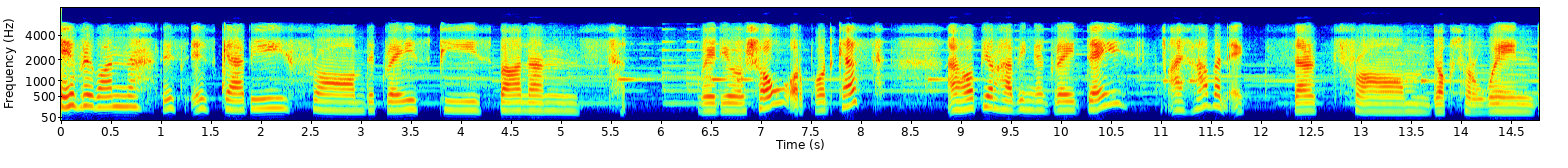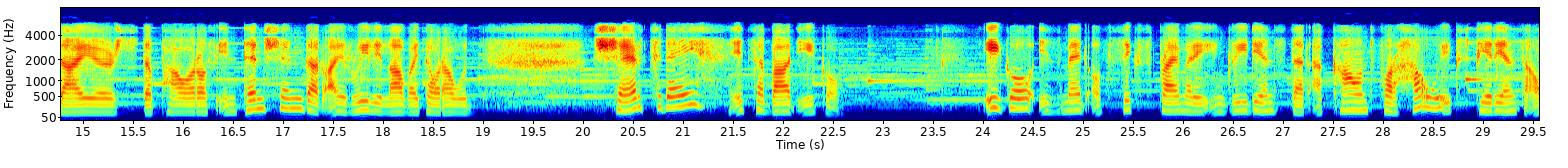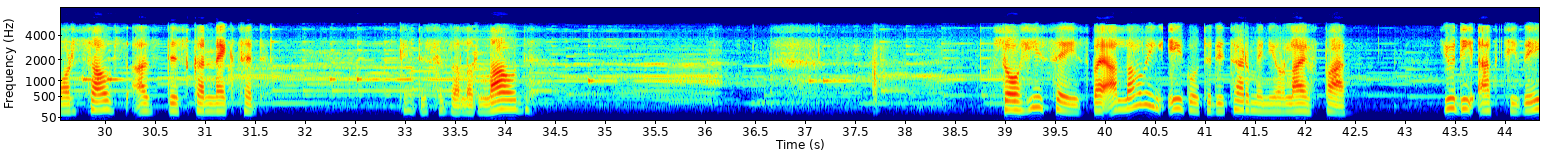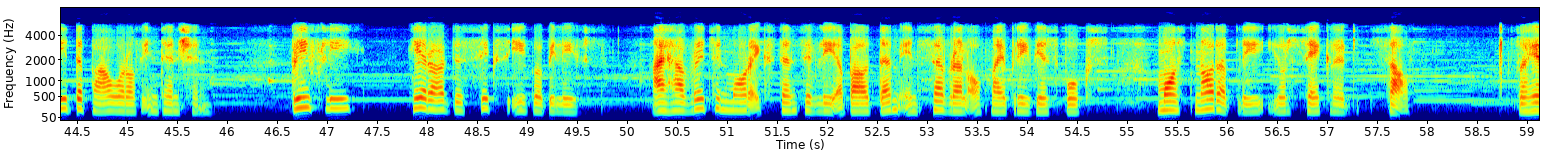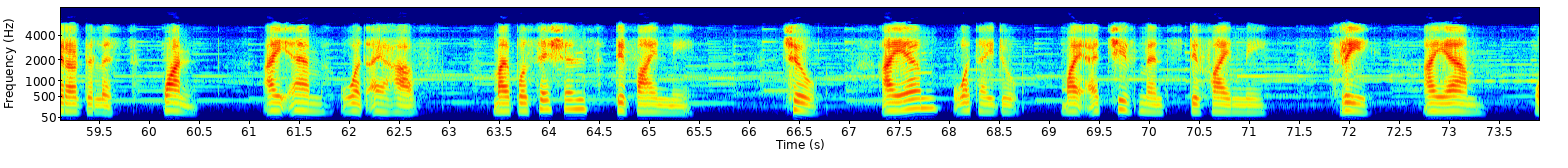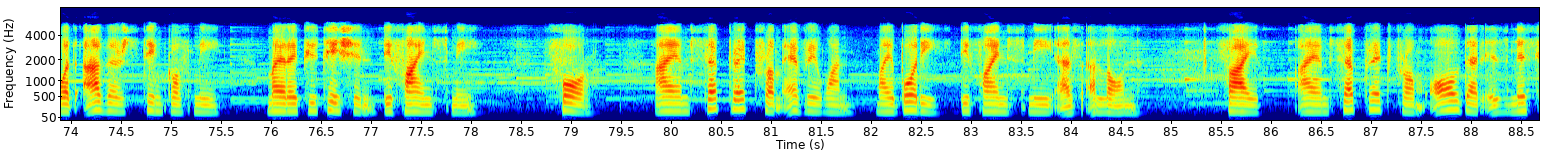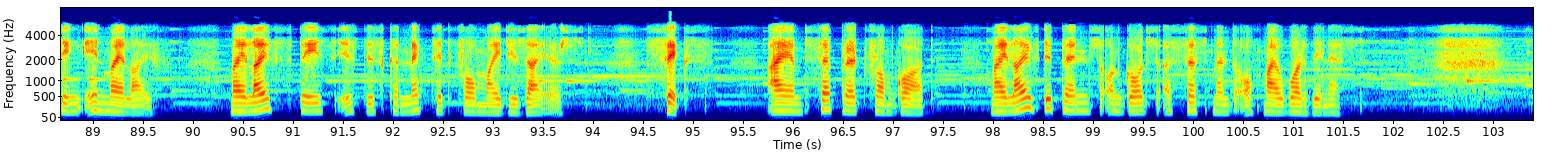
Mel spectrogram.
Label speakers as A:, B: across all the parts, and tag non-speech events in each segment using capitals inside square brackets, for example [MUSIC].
A: Hi, everyone. This is Gabby from the Grace, Peace, Balance radio show or podcast. I hope you're having a great day. I have an excerpt from Dr. Wayne Dyer's The Power of Intention that I really love. I thought I would share today. It's about ego. Ego is made of six primary ingredients that account for how we experience ourselves as disconnected. Okay, this is a little loud. So he says, by allowing ego to determine your life path, you deactivate the power of intention. Briefly, here are the six ego beliefs. I have written more extensively about them in several of my previous books, most notably Your Sacred Self. So here are the lists. 1. I am what I have. My possessions define me. 2. I am what I do. My achievements define me. 3. I am what others think of me. My reputation defines me. 4. I am separate from everyone. My body defines me as alone. 5. I am separate from all that is missing in my life. My life space is disconnected from my desires. 6. I am separate from God. My life depends on God's assessment of my worthiness.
